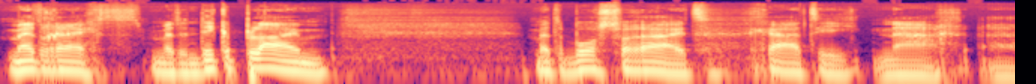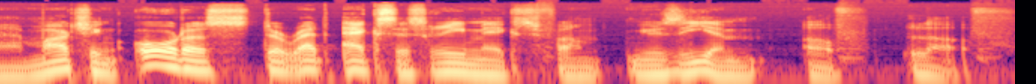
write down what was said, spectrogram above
met recht, met een dikke pluim, met de borst vooruit, gaat hij naar eh, Marching Orders, de Red Access remix van Museum of Love.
